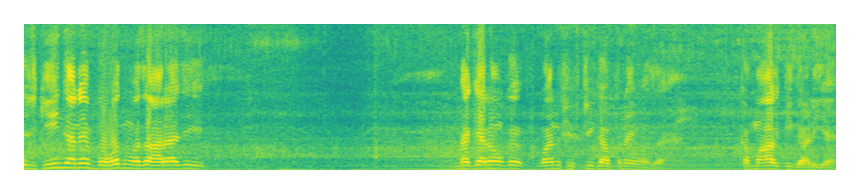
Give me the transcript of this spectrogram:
यकीन जाने बहुत मज़ा आ रहा है जी। मैं कह रहा हूँ कि 150 का अपना ही मज़ा है। कमाल की गाड़ी है।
